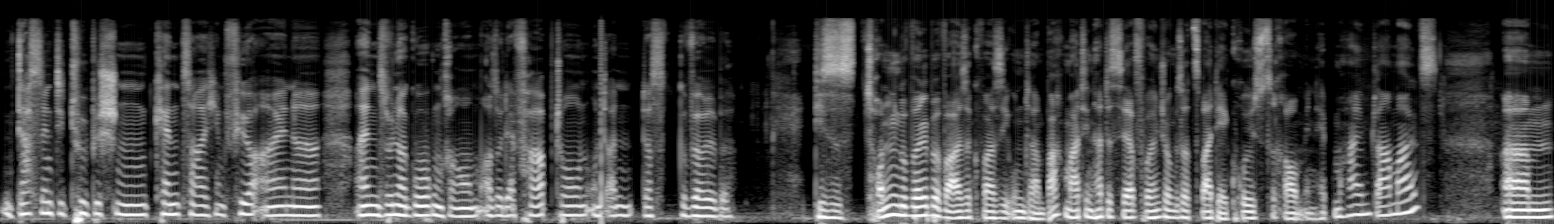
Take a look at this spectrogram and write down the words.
das sind die typischen Kennzeichen für eine, einen Synagogenraum, also der Farbton und an das Gewölbe. Dieses Tonnengewölbe war also quasi unterm Bach. Martin hat es ja vorhin schon gesagt, es war der größte Raum in Heppenheim damals. Ähm,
